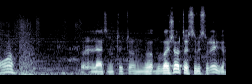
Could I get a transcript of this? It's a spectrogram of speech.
O. Ble, nu tai tu va- važiuotojas su visų reiga.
